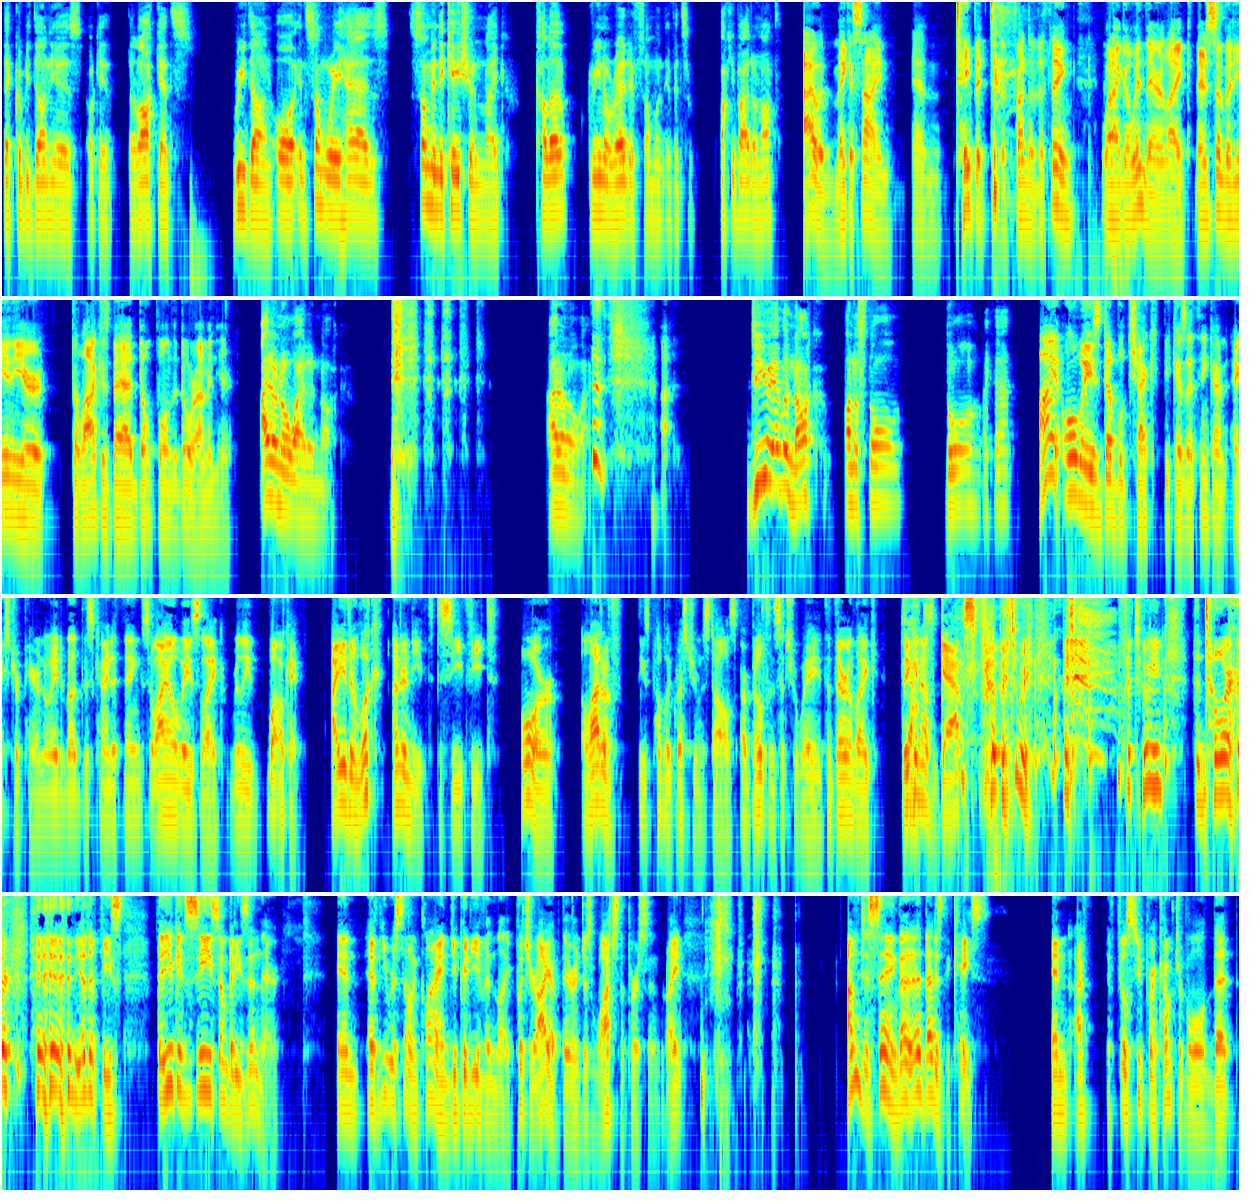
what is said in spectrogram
that could be done here is okay, the lock gets redone or in some way has some indication like color, green or red if someone if it's occupied or not. I would make a sign and tape it to the front of the thing when I go in there. Like, there's somebody in here. The lock is bad. Don't pull on the door. I'm in here. I don't know why I didn't knock. I don't know why. Uh, Do you ever knock on a stall door like that? I always double check because I think I'm extra paranoid about this kind of thing. So I always like really well. Okay, I either look underneath to see feet, or a lot of these public restroom stalls are built in such a way that there are like big Gaps. enough gaps between bet- between the door and the other piece that you can see somebody's in there. And if you were so inclined, you could even like put your eye up there and just watch the person, right? I'm just saying that that is the case, and I it feels super uncomfortable that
